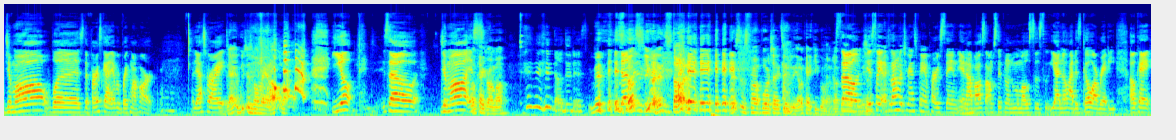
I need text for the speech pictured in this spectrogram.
Jamal was the first guy to ever break my heart. That's right. Dang, we just gonna lay it all out. Yup. So Jamal is. Okay, grandma. Don't do this. This- you done started. This is front porch activity. Okay, keep going. Okay, So yeah. just so, because I'm a transparent person, and I've mm-hmm. also I'm sipping on the mimosas. Y'all know how this go already. Okay,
